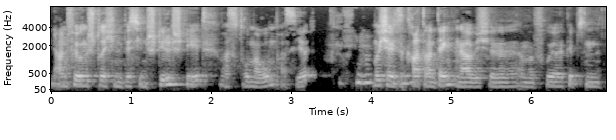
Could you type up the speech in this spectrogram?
in Anführungsstrichen ein bisschen stillsteht, was drumherum passiert. Muss ich jetzt gerade dran denken, habe ich, äh, früher gibt es einen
